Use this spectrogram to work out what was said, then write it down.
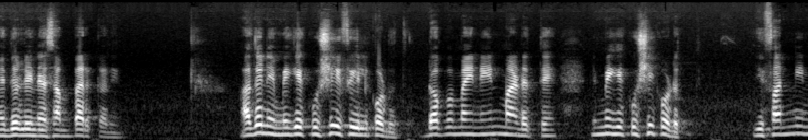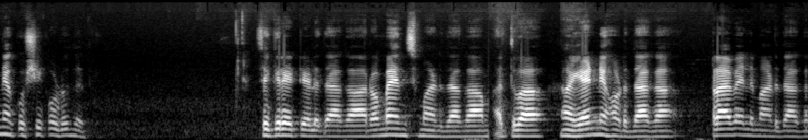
ಮೆದುಳಿನ ಸಂಪರ್ಕದಿಂದ. ಅದು ನಿಮಗೆ ಖುಷಿ ಫೀಲ್ ಕೊಡುತ್ತೆ. ಡೊಪಮೈನ್ ಏನು ಮಾಡುತ್ತೆ? ನಿಮಗೆ ಖುಷಿ ಕೊಡುತ್ತೆ. ಈ ಫನ್ನಿನ ಖುಷಿ ಕೊಡೋದು ಅದು. ಸಿಗರೇಟ್ ಎಳೆದಾಗ ರೊಮ್ಯಾನ್ಸ್ ಮಾಡಿದಾಗ, ಅಥವಾ ಎಣ್ಣೆ ಹೊಡೆದಾಗ ಟ್ರಾವೆಲ್ ಮಾಡಿದಾಗ,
